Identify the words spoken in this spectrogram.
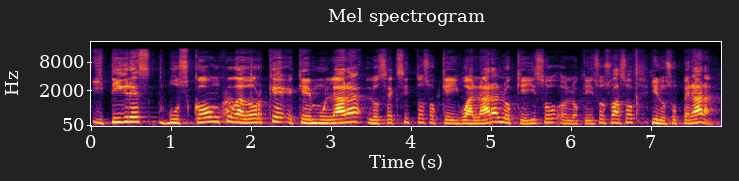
y Tigres buscó un jugador que, que emulara los éxitos o que igualara lo que hizo o lo que hizo Suazo y lo superara.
